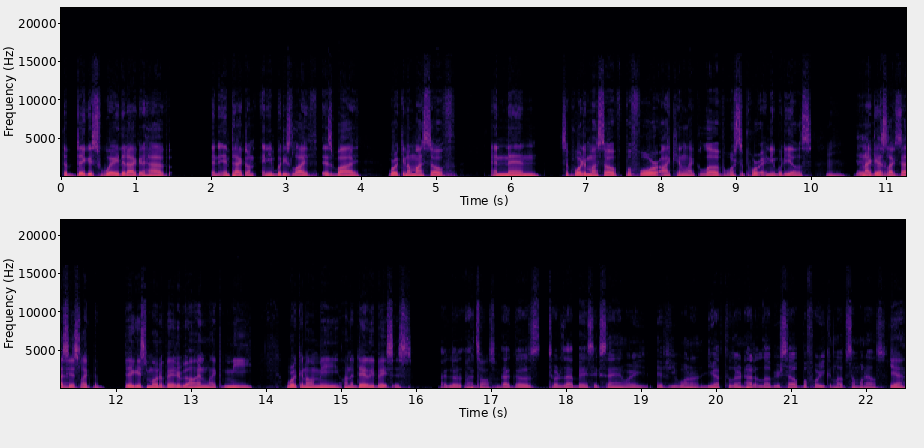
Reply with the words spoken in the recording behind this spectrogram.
the biggest way that I could have an impact on anybody's life is by working on myself and then supporting myself before I can like love or support anybody else. Mm-hmm. and I guess like that's just like the biggest motivator behind like me working on me on a daily basis. That goes. That's that, awesome. That goes towards that basic saying where you, if you want to, you have to learn how to love yourself before you can love someone else. Yeah.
